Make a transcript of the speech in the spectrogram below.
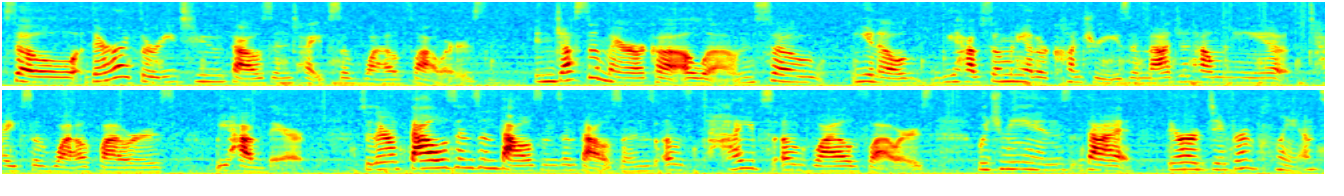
So, there are 32,000 types of wildflowers in just America alone. So, you know, we have so many other countries. Imagine how many types of wildflowers we have there. So, there are thousands and thousands and thousands of types of wildflowers, which means that there are different plants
